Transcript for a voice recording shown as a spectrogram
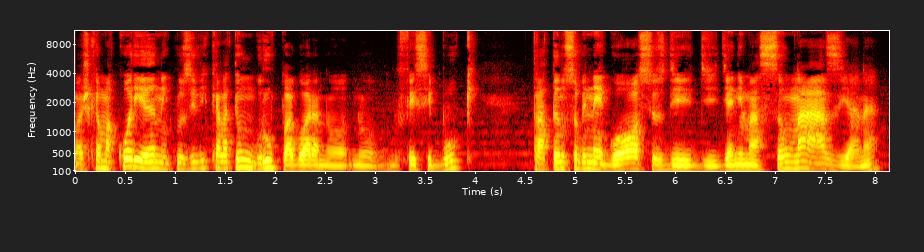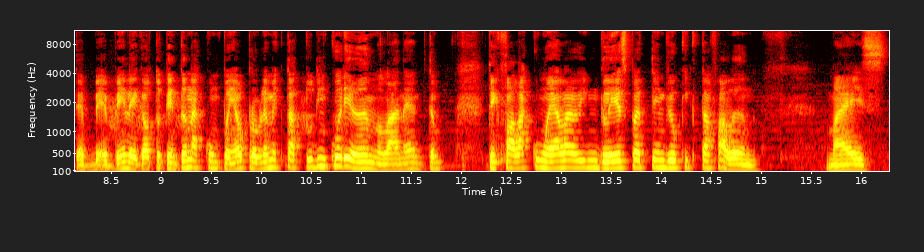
acho que é uma coreana, inclusive, que ela tem um grupo agora no, no, no Facebook tratando sobre negócios de, de, de, animação na Ásia, né? É, é bem legal. Estou tentando acompanhar. O problema é que tá tudo em coreano lá, né? Então tem que falar com ela em inglês para ver o que está falando. Mas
